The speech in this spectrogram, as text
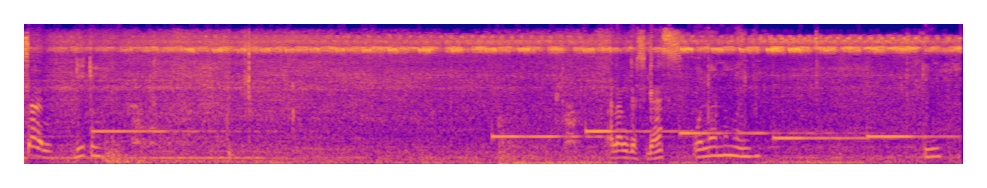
Saan? Dito. Alang gasgas? Wala naman. Ito.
